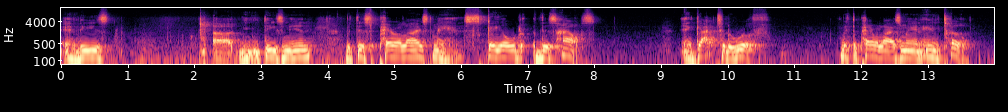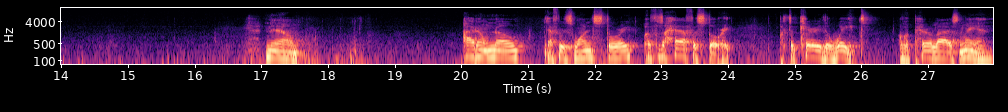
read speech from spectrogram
And these uh, these men with this paralyzed man scaled this house and got to the roof with the paralyzed man in tow. Now, I don't know if it's one story or if it's a half a story, but to carry the weight of a paralyzed man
